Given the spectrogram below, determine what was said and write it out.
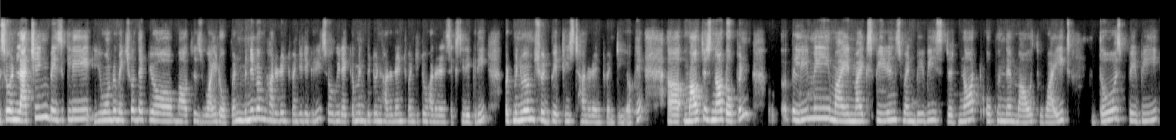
so in latching, basically, you want to make sure that your mouth is wide open, minimum 120 degrees. So we recommend between 120 to 160 degree, but minimum should be at least 120. Okay. Uh, mouth is not open. Believe me, my in my experience, when babies did not open their mouth wide, those baby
